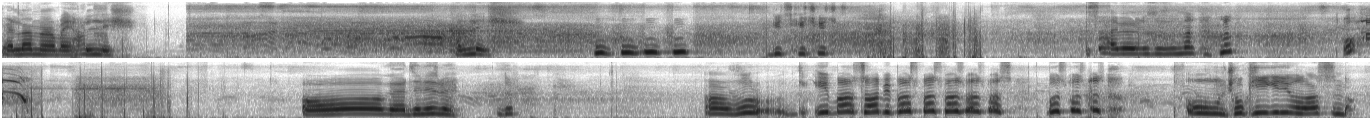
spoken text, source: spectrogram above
Ver lan arabayı halleş. Halleş. Hu hu hu hu. Geç geç geç. Sahibi önü sesinden. Lan. Oh. Oo gördünüz mü? Dur. Aa vur. İyi bas abi bas bas bas bas bas. Bas bas bas. Oğlum çok iyi gidiyor lan aslında.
